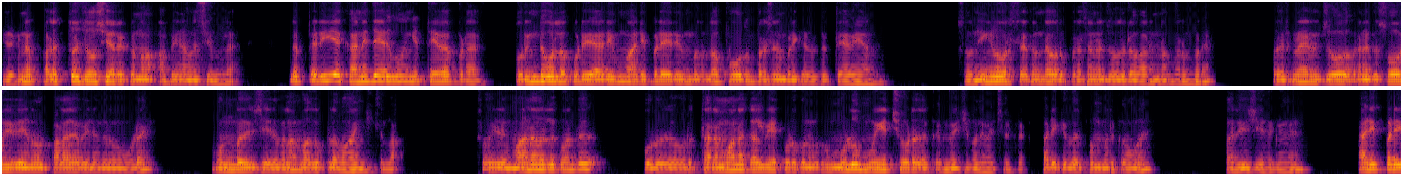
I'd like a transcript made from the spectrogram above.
இதுக்குன்னு பழுத்த ஜோசியம் இருக்கணும் அப்படின்னு அவசியம் இல்லை. இந்த பெரிய கணித அறிவும் இங்கே தேவைப்படாது. புரிந்து கொள்ளக்கூடிய அறிவும் அடிப்படை அறிவும் இருந்தால் போதும் பிரசனம் படிக்கிறதுக்கு தேவையானது ஸோ நீங்களும் ஒரு சிறந்த ஒரு பிரசன்ன ஜோதிட வரன்னு நான் விரும்புகிறேன் ஏற்கனவே எனக்கு ஜோ எனக்கு சோவி வேணும் பழக வேணுங்கிறவங்க கூட முன்பதிவு செய்தவெல்லாம் வகுப்பில் வாங்கிக்கலாம். ஸோ இது மாணவர்களுக்கு வந்து ஒரு ஒரு தரமான கல்வியை கொடுக்கணுங்கிறது முழு முயற்சியோடு அதுக்கு முயற்சி பண்ணி வச்சுருக்கேன். படிக்க விருப்பம் இருக்கவங்க பதிவு செய்துக்கோங்க. அடிப்படை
